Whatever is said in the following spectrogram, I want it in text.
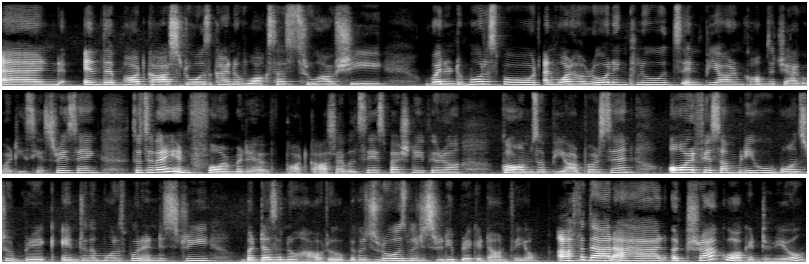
And in the podcast, Rose kind of walks us through how she went into motorsport and what her role includes in PR and comms at Jaguar TCS Racing. So it's a very informative podcast, I will say, especially if you're a comms or PR person, or if you're somebody who wants to break into the motorsport industry but doesn't know how to, because Rose will just really break it down for you. After that, I had a track walk interview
